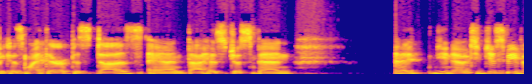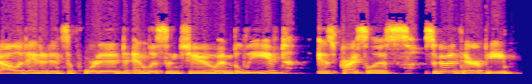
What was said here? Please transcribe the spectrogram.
Because my therapist does, and that has just been, uh, you know, to just be validated and supported and listened to and believed is priceless. So go to therapy.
